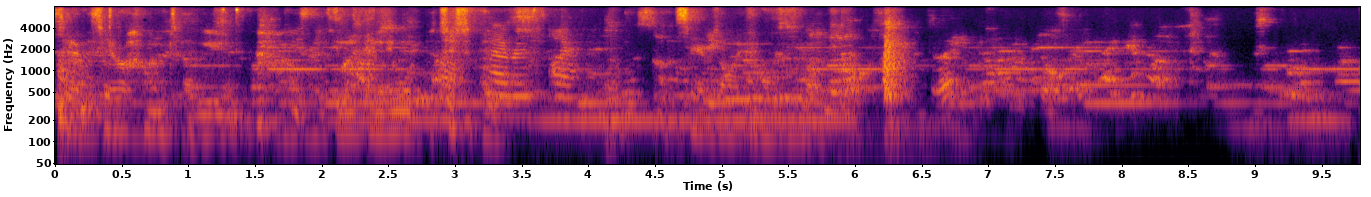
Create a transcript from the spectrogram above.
Sarah, Sarah Hunter. Sarah's Iron. Icon.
